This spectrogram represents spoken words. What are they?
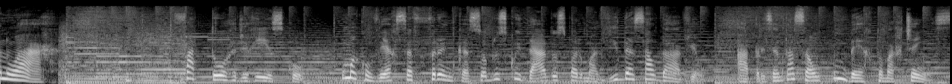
no ar. Fator de risco. Uma conversa franca sobre os cuidados para uma vida saudável. A apresentação Humberto Martins.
